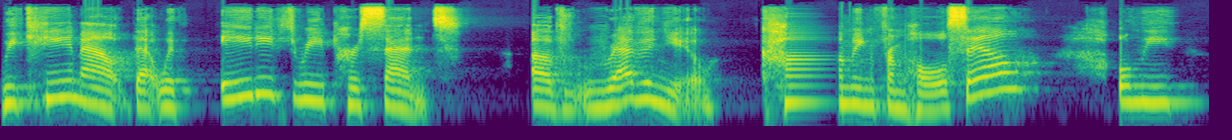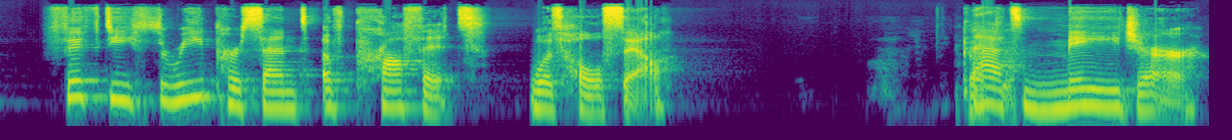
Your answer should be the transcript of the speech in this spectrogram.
We came out that with 83% of revenue coming from wholesale, only 53% of profit was wholesale. Gotcha. That's major.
